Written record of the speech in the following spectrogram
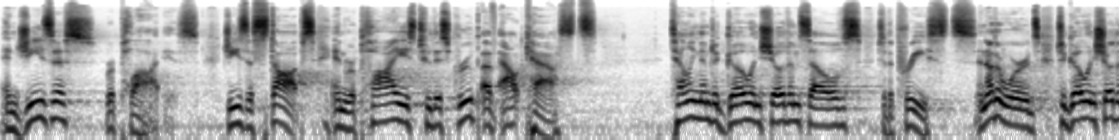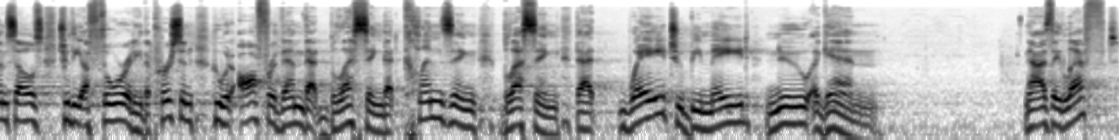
And Jesus replies. Jesus stops and replies to this group of outcasts telling them to go and show themselves to the priests. In other words, to go and show themselves to the authority, the person who would offer them that blessing, that cleansing blessing, that way to be made new again. Now, as they left,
